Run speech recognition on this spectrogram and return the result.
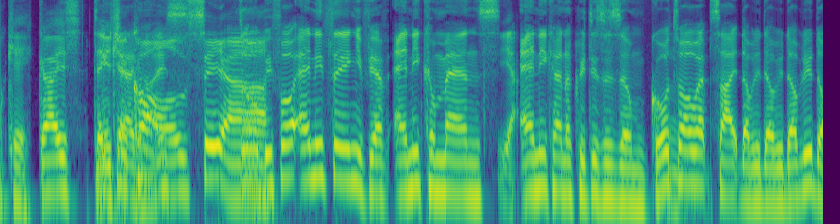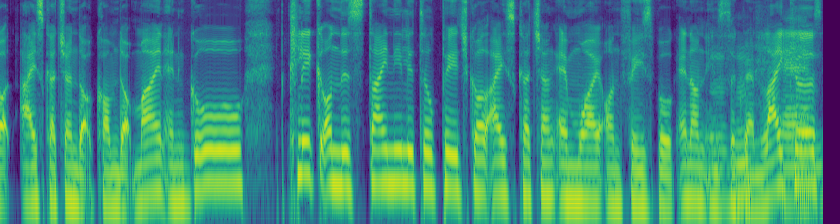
okay guys Take nature care, calls guys. see ya So before anything, if you have any comments, Yeah. any kind of criticism, go to our website www.icekachang.com.my and go click on this tiny little page called Ice Kachang MY on Facebook and on Instagram. Like Mm-hmm. And us,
